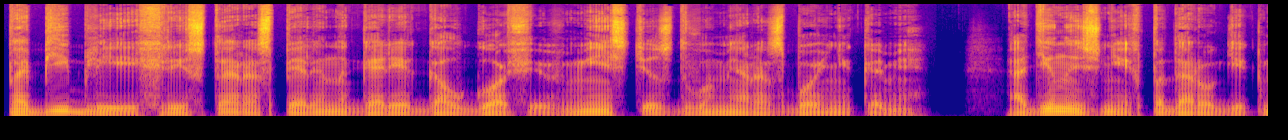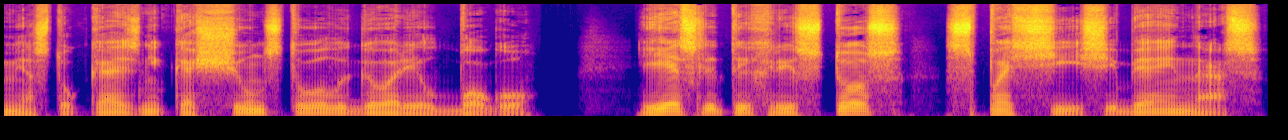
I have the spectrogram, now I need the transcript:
По Библии Христа распяли на горе Голгофе вместе с двумя разбойниками. Один из них по дороге к месту казни кощунствовал и говорил Богу, «Если ты Христос, спаси себя и нас».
